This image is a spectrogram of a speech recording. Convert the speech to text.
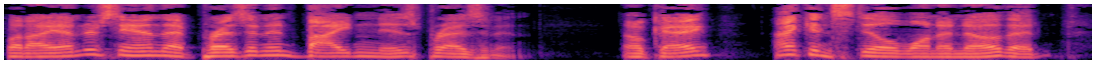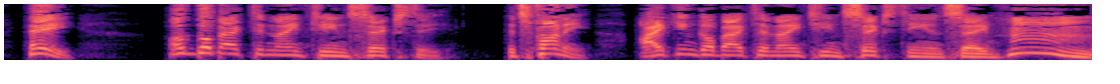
But I understand that President Biden is president. Okay? I can still want to know that, hey, I'll go back to 1960. It's funny. I can go back to 1960 and say, hmm,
